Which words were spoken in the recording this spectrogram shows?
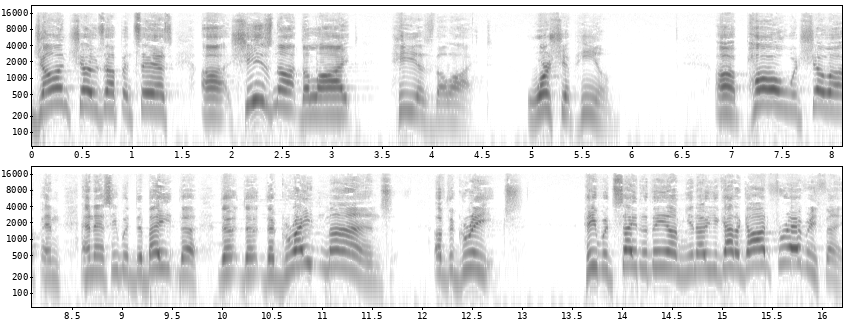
John shows up and says, uh, She's not the light, He is the light. Worship Him. Uh, Paul would show up, and, and as he would debate the, the, the, the great minds of the Greeks, he would say to them, You know, you got a God for everything.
